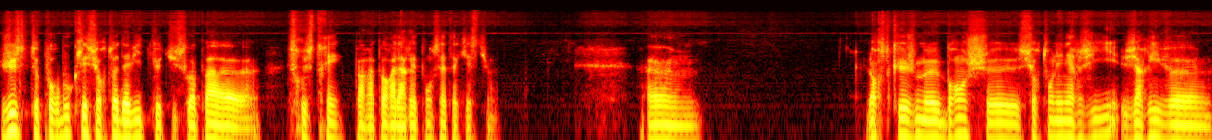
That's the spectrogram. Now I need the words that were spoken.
Juste pour boucler sur toi, David, que tu ne sois pas euh, frustré par rapport à la réponse à ta question. Euh, Lorsque je me branche sur ton énergie, j'arrive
